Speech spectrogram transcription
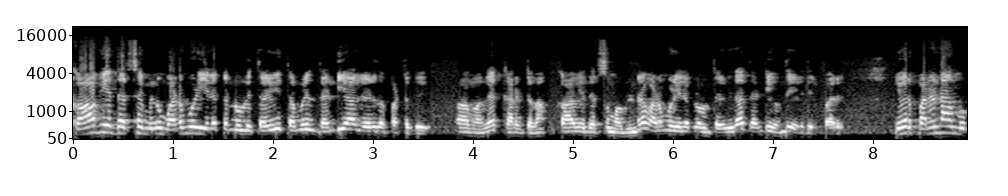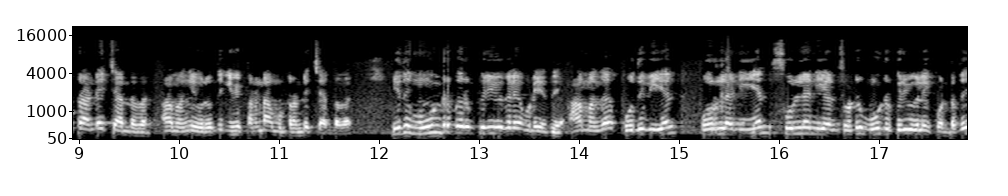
காவிய தர்சம் என்னும் வடமொழி இலக்கண நூலை தழுவி தமிழில் தண்டியால் எழுதப்பட்டது. ஆமாங்க கரெக்டு தான். காவிய தர்சம் அப்படின்ற வடமொழி இலக்கண நூல் தழுவி தான் தண்டி வந்து எழுதியிருப்பாரு. இவர் பன்னெண்டாம் நூற்றாண்டை சேர்ந்தவர். ஆமாங்க இவர் வந்து இவர் பன்னெண்டாம் நூற்றாண்டை சேர்ந்தவர். இது மூன்று பெரும் பிரிவுகளே உடையது. ஆமாங்க பொதுவியல் பொருளணியல் சொல்லனியல் சொல்லிட்டு மூன்று பிரிவுகளை கொண்டது.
